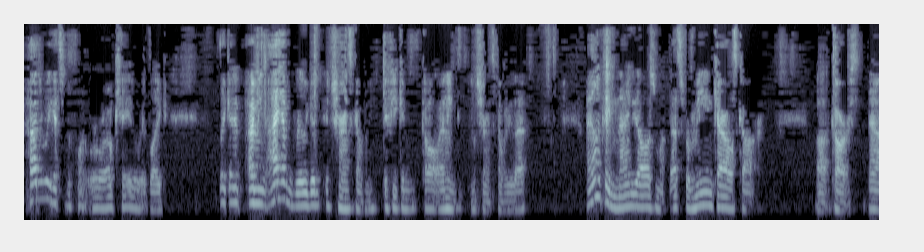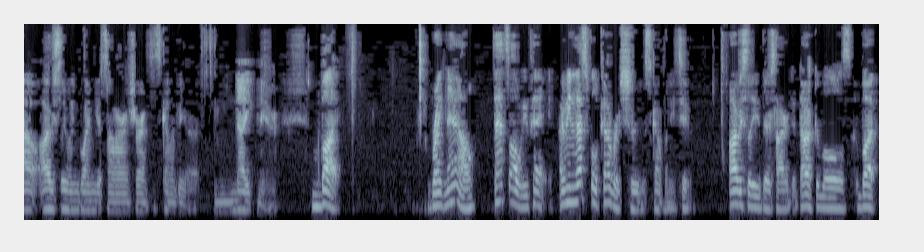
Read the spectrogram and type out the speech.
How did we get to the point where we're okay with like like I, I mean I have a really good insurance company, if you can call any insurance company that. I only pay ninety dollars a month. That's for me and Carol's car. uh, cars. Now, obviously, when Glenn gets on our insurance, it's going to be a nightmare. But right now, that's all we pay. I mean, that's full coverage through this company too. Obviously, there's higher deductibles, but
